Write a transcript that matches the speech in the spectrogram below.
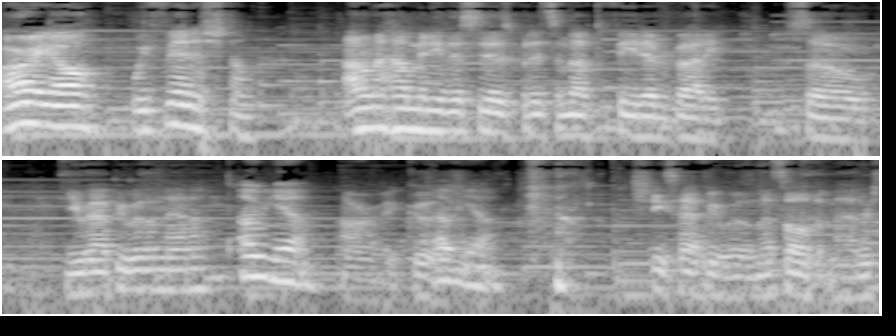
All right, y'all, we finished them. I don't know how many this is, but it's enough to feed everybody. So, you happy with them, Nana? Oh yeah, All right, good. oh yeah. She's happy with them. That's all that matters.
